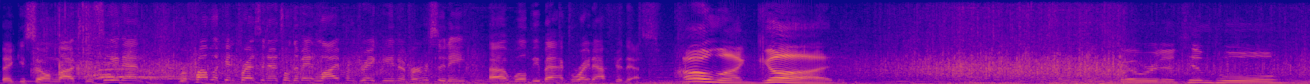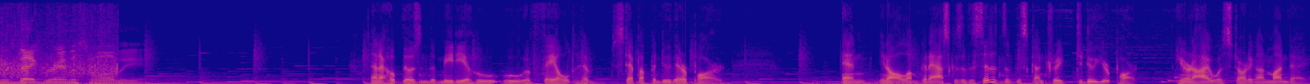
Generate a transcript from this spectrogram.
Thank you so much. The CNN Republican presidential debate live from Drake University. Uh, we'll be back right after this. Oh my God. Go over to Tim Pool and Vivek Ramaswamy. And I hope those in the media who, who have failed have step up and do their part. And, you know, all I'm going to ask is of the citizens of this country to do your part. Here in Iowa, starting on Monday.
